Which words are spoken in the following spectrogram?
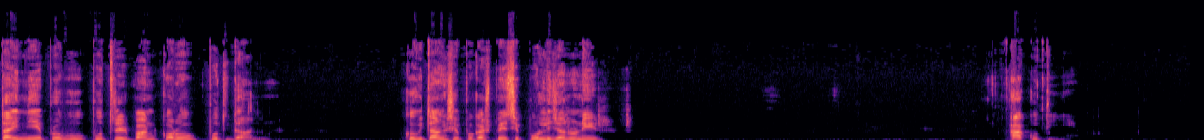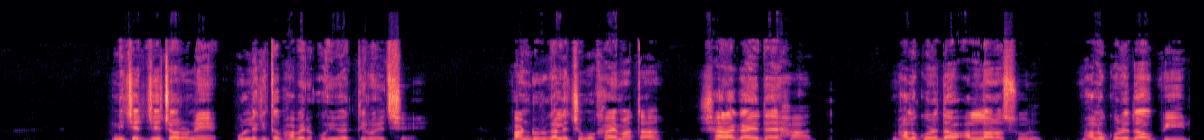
তাই নিয়ে প্রভু পুত্রের পান করো প্রতিদান। কবিতাংশে প্রকাশ পেয়েছে পল্লী জননীর আকুতি। নিচের যে চরণে উল্লেখিত ভাবের অভিব্যক্তি রয়েছে। পাণ্ডুর গালে চুমো খায় মাতা, সারা গায়ে দেয় হাত। ভালো করে দাও আল্লাহ রসুল, ভালো করে দাও পীর।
